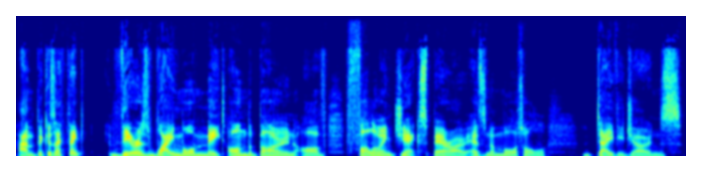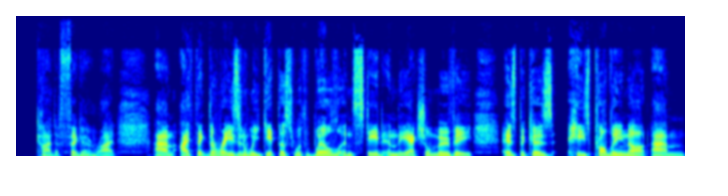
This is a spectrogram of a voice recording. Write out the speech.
Um, because I think there is way more meat on the bone of following Jack Sparrow as an immortal Davy Jones kind of figure, right? Um, I think the reason we get this with Will instead in the actual movie is because he's probably not um,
